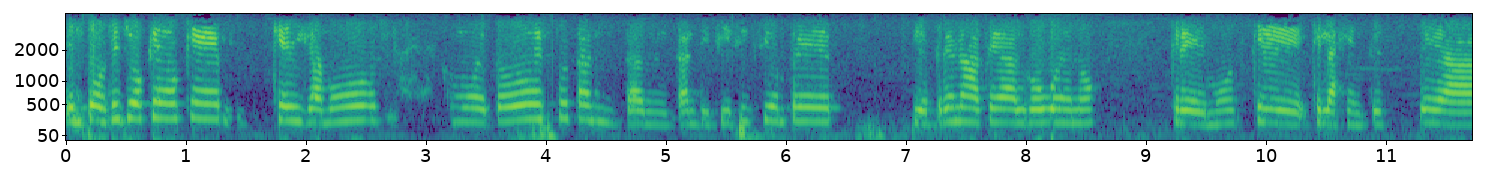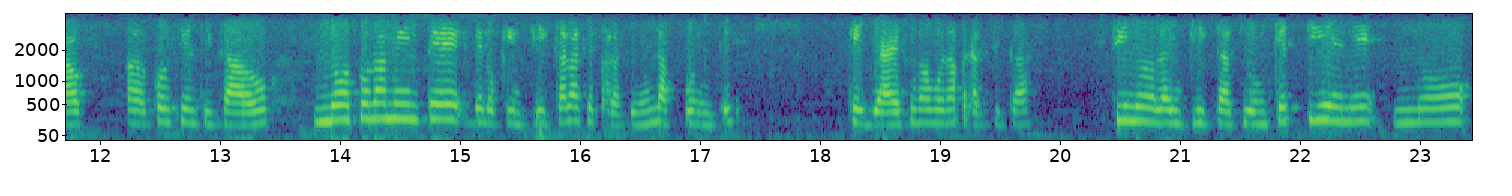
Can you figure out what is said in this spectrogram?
Entonces yo creo que, que digamos, como de todo esto tan, tan, tan difícil siempre, siempre nace algo bueno, creemos que, que la gente se ha, ha concientizado no solamente de lo que implica la separación en las fuentes, que ya es una buena práctica, sino la implicación que tiene no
